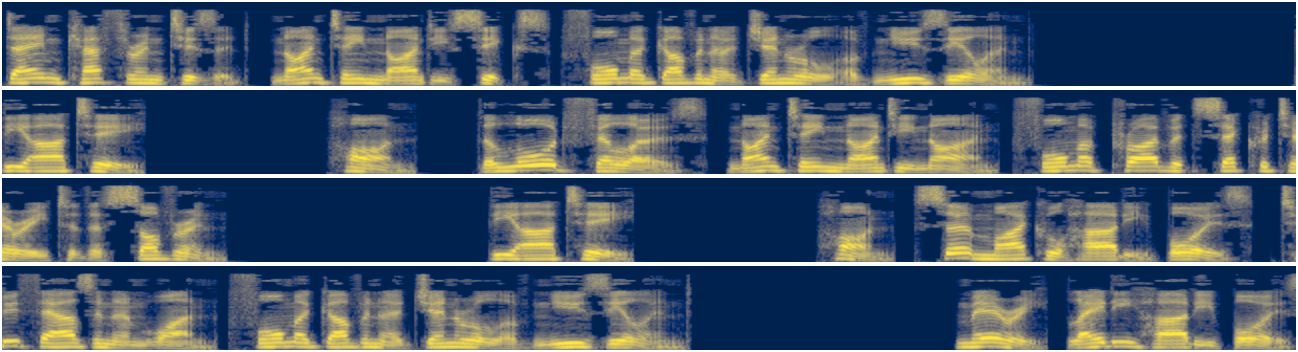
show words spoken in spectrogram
Dame Catherine Tizard, 1996 former Governor-General of New Zealand The R.T. Hon. The Lord Fellowes, 1999 former Private Secretary to the Sovereign The R.T. Hon. Sir Michael Hardie Boys, 2001 former Governor-General of New Zealand Mary, Lady Hardie Boys,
